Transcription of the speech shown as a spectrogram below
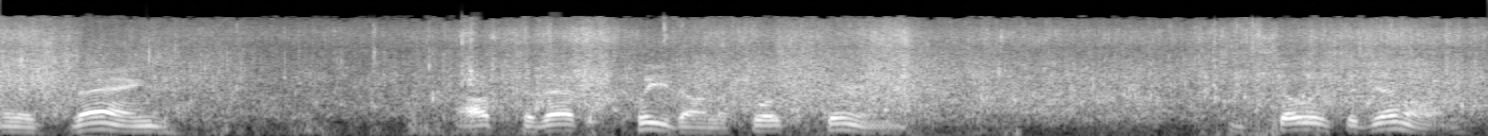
And it's banged out to that cleat on the float stern. And so is the Genoa.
